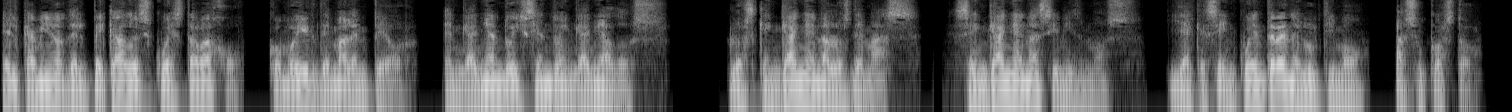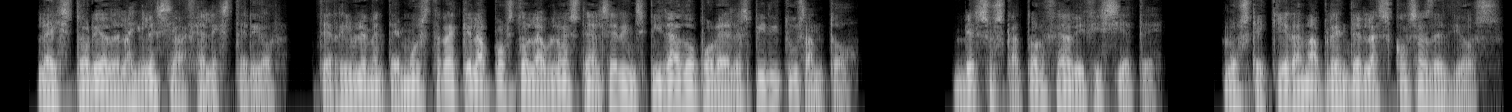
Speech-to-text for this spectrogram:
El camino del pecado es cuesta abajo, como ir de mal en peor, engañando y siendo engañados. Los que engañan a los demás, se engañan a sí mismos, ya que se encuentran el último, a su costo. La historia de la Iglesia hacia el exterior, terriblemente muestra que el apóstol habló este al ser inspirado por el Espíritu Santo. Versos 14 a 17. Los que quieran aprender las cosas de Dios,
